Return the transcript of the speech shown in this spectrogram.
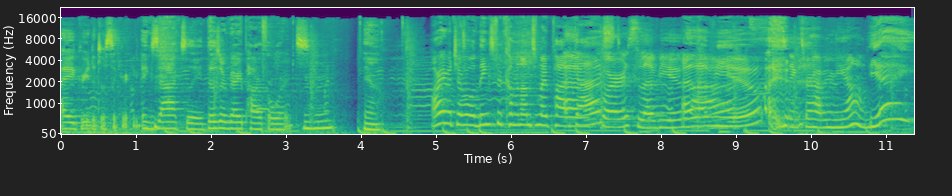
I agree to disagree. Exactly. Those are very powerful words. Mm-hmm. Yeah. All right, whichever. Well, thanks for coming on to my podcast. Of course, love you. I love you. Thanks for having me on. Yay.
